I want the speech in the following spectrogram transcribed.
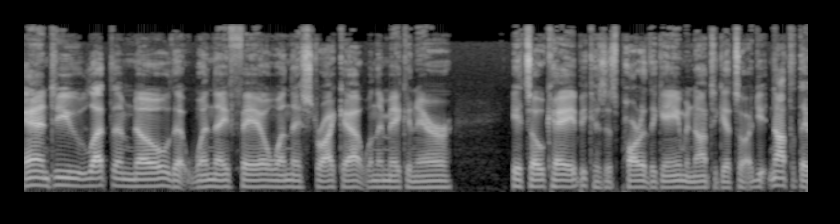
And do you let them know that when they fail when they strike out when they make an error it's okay because it's part of the game and not to get so not that they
